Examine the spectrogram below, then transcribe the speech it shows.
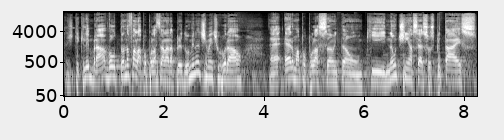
A gente tem que lembrar, voltando a falar, a população era predominantemente rural, né? era uma população então que não tinha acesso a hospitais.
